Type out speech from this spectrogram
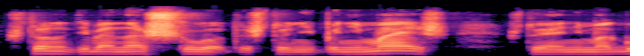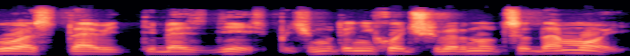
Что на тебя нашло? Ты что, не понимаешь, что я не могу оставить тебя здесь? Почему ты не хочешь вернуться домой?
